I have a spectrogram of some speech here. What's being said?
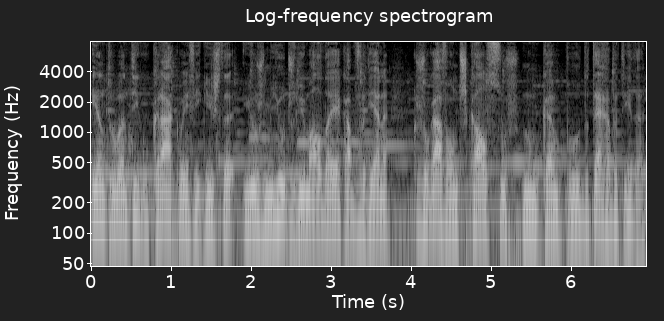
entre o antigo craque benfiquista e os miúdos de uma aldeia cabo-verdiana que jogavam descalços num campo de terra batida.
